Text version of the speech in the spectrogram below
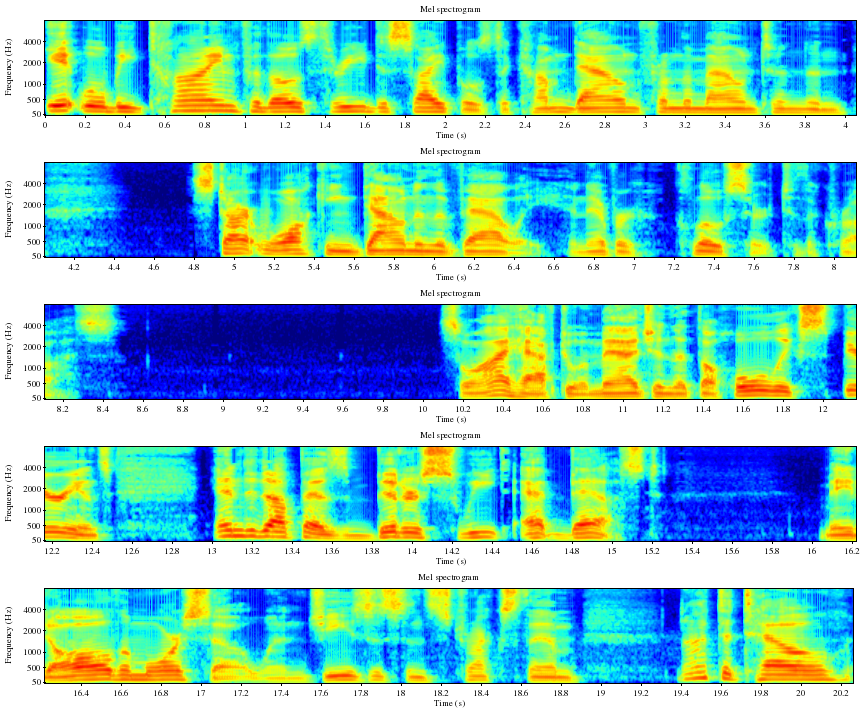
it will be time for those three disciples to come down from the mountain and start walking down in the valley and ever closer to the cross. So I have to imagine that the whole experience ended up as bittersweet at best, made all the more so when Jesus instructs them not to tell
